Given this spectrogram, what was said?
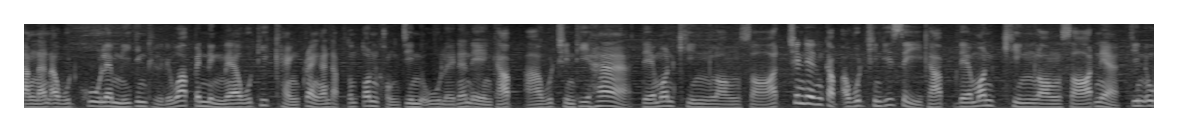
ดังนั้นอาวุธคู่เล่มนี้จึงถือได้ว่าเป็นหนึ่งในอาวุธที่แข็งแกร่งอันดับต้นๆของจินอูเลยนั่นเองครับอาวุธชิ้นที่5 Demon King Long Sword เช่นเดียวกับอาวุธชิ้นที่4ครับ Demon King Long Sword เนี่ยจินอู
